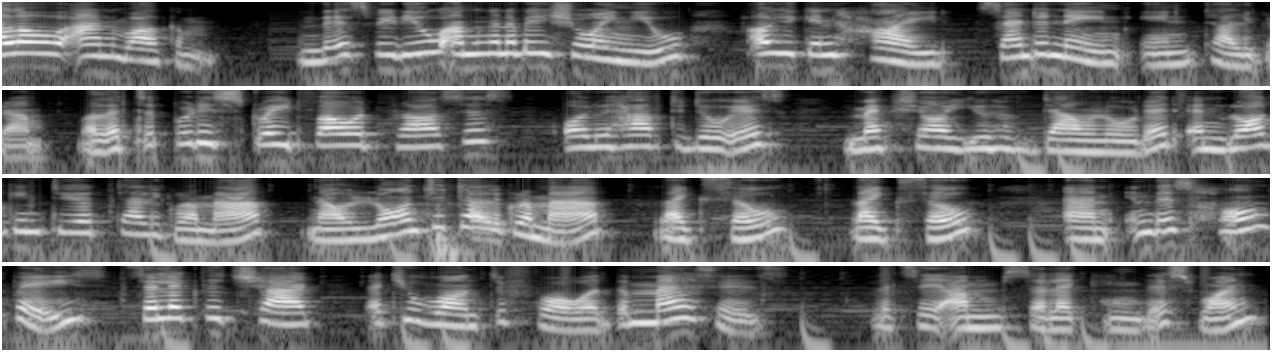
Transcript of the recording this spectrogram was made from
Hello and welcome. In this video, I'm going to be showing you how you can hide sender name in Telegram. Well, it's a pretty straightforward process. All you have to do is make sure you have downloaded and log into your Telegram app. Now launch your Telegram app like so, like so. And in this home page, select the chat that you want to forward the message let's say I'm selecting this one.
